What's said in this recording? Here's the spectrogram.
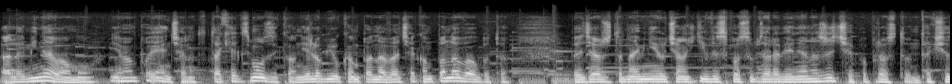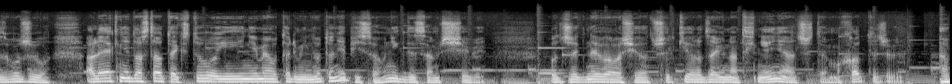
ale minęło mu. Nie mam pojęcia. No to tak jak z muzyką. Nie lubił komponować, a komponował, bo to powiedział, że to najmniej uciążliwy sposób zarabiania na życie. Po prostu. No tak się złożyło. Ale jak nie dostał tekstu i nie miał terminu, to nie pisał. Nigdy sam z siebie. Odżegnywał się od wszelkiego rodzaju natchnienia, czy tam ochoty, żeby A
